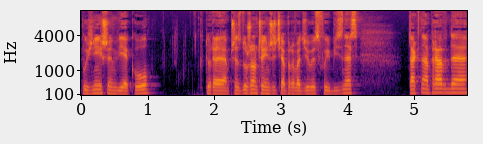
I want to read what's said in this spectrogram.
późniejszym wieku, które przez dużą część życia prowadziły swój biznes, tak naprawdę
